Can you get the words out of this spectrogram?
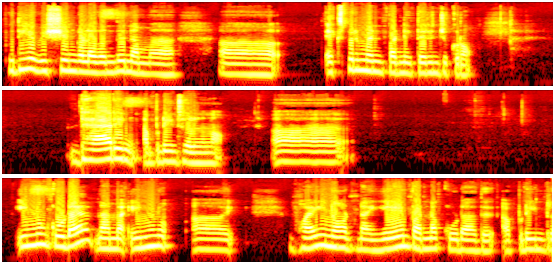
புதிய விஷயங்களை வந்து நம்ம எக்ஸ்பெரிமெண்ட் பண்ணி தெரிஞ்சுக்கிறோம். டேரிங் அப்படின்னு சொல்லலாம். இன்னும் கூட நம்ம இன்னும் வை நாட் நான் ஏன் பண்ணக்கூடாது? அப்படின்ற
